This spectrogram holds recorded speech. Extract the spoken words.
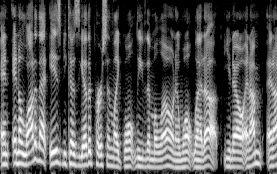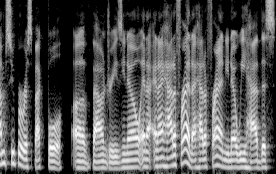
And and a lot of that is because the other person like won't leave them alone and won't let up, you know. And I'm and I'm super respectful of boundaries, you know. And I, and I had a friend, I had a friend, you know, we had this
